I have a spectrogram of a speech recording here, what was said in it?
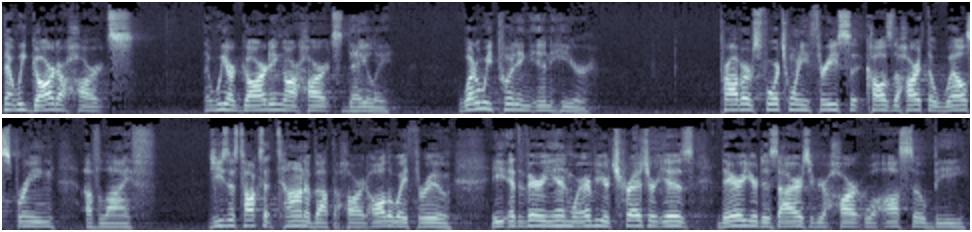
that we guard our hearts, that we are guarding our hearts daily. What are we putting in here? Proverbs 4:23 calls the heart the wellspring of life. Jesus talks a ton about the heart all the way through. At the very end, wherever your treasure is, there your desires of your heart will also be.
